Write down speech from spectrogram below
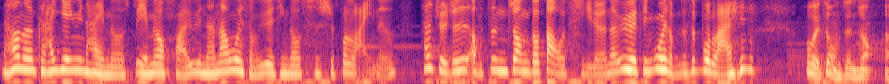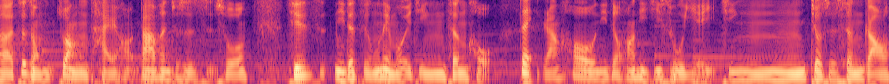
然后呢，可他验孕他也没有也没有怀孕呢，那为什么月经都迟迟不来呢？他就觉得就是哦，症状都到齐了，那月经为什么就是不来？OK，这种症状，呃，这种状态哈，大部分就是指说，其实你的子宫内膜已经增厚，对，然后你的黄体激素也已经就是升高，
